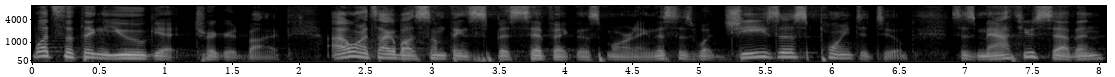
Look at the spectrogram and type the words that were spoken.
What's the thing you get triggered by? I want to talk about something specific this morning. This is what Jesus pointed to. This is Matthew 7,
